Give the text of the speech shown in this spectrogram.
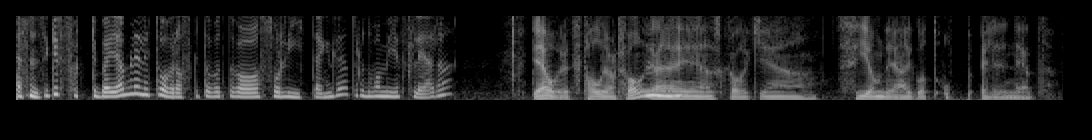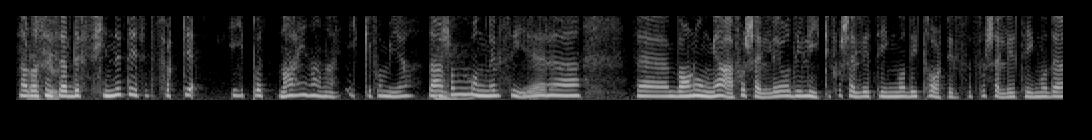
Jeg syns ikke 40 bøker Jeg ble litt overrasket over at det var så lite, egentlig. Jeg trodde det var mye flere. Det er årets tall, i hvert fall. Mm. Jeg skal ikke si om det er gått opp eller ned. Nei, da syns jeg definitivt 40 i på et Nei, nei, nei, ikke for mye. Det er som Mm. Magnhild sier, eh, eh, barn og unge er forskjellige, og de liker forskjellige ting, og de tar til seg forskjellige ting. Og det,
